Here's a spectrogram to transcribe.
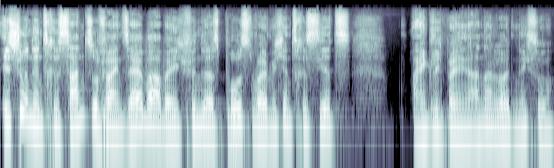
ist schon interessant so für einen selber, aber ich finde das Posten, weil mich interessiert es eigentlich bei den anderen Leuten nicht so.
